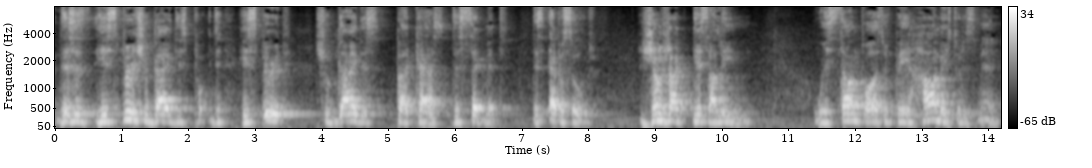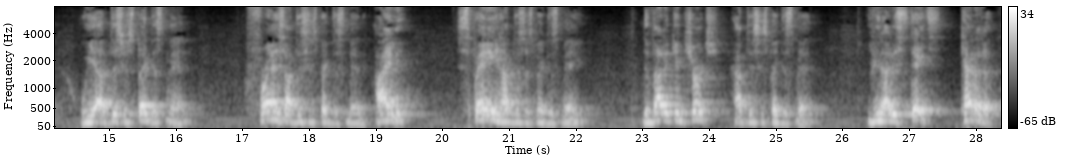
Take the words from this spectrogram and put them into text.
This is his spirit should guide this his spirit should guide this podcast, this segment, this episode. Jean-Jacques Dessalines. We stand for us to pay homage to this man. We have disrespect this man. France have disrespect this man highly. Spain have disrespect this man. The Vatican Church have disrespect this man. United States, Canada,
